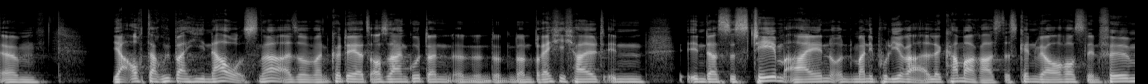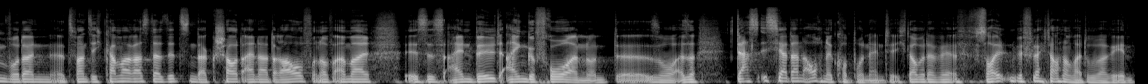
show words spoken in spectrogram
ähm, ja auch darüber hinaus. Ne? Also man könnte jetzt auch sagen, gut, dann, dann, dann breche ich halt in, in das System ein und manipuliere alle Kameras. Das kennen wir auch aus den Filmen, wo dann 20 äh, Kameras da sitzen, da schaut einer drauf und auf einmal ist es ein Bild eingefroren und äh, so. Also das ist ja dann auch eine Komponente. Ich glaube, da wär, sollten wir vielleicht auch nochmal drüber reden.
